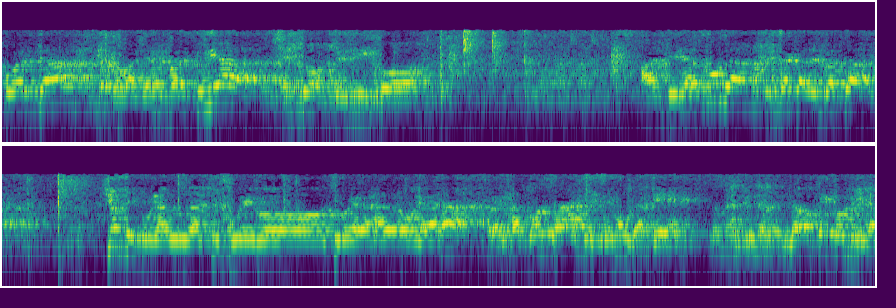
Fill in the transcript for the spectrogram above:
fuerza no va a tener para estudiar. Entonces dijo, ante la duda no me saca del batalla. Yo tengo una duda si juego, si voy a ganar o no voy a ganar, pero hay una cosa que es segura, que no, ¿qué comida?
